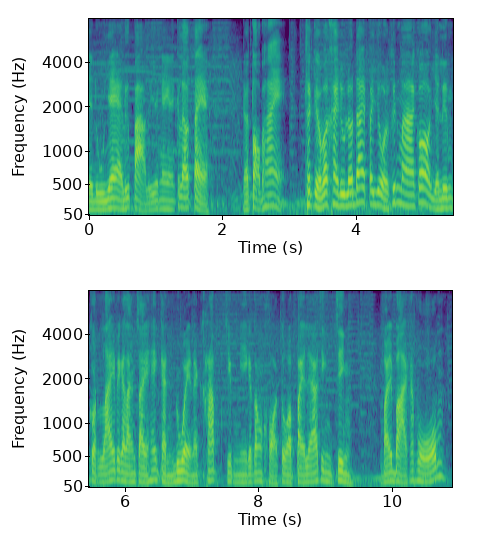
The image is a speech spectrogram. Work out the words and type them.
จะดูแย่หรือเปล่าหรือยังไงก็แล้วแต่ เดี๋ยวตอบให้ ถ้าเกิดว่าใครดูแล้วได้ประโยชน์ขึ้นมา ก็อย่าลืมกดไลค์เป็นกำลังใจให้กันด้วยนะครับ คลิปนี้ก็ต้องขอตัวไปแล้วจริงๆบายบายครับผม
